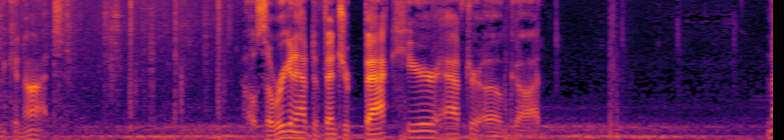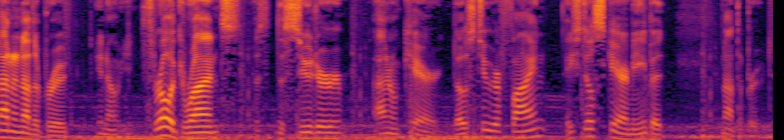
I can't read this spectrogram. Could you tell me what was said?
We cannot. Oh, so we're going to have to venture back here after... Oh, God. Not another brute. You know, throw a grunt, the, the suitor, I don't care. Those two are fine. They still scare me, but not the brute.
